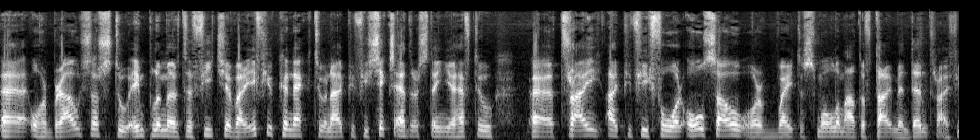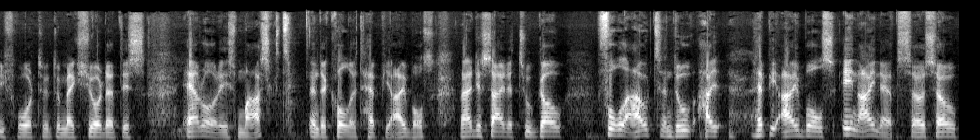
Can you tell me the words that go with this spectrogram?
uh, or browsers to implement a feature where if you connect to an IPv6 address, then you have to uh, try IPv4 also, or wait a small amount of time and then try v4 to, to make sure that this error is masked, and they call it happy eyeballs. And I decided to go full out and do happy eyeballs in INET. So, so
